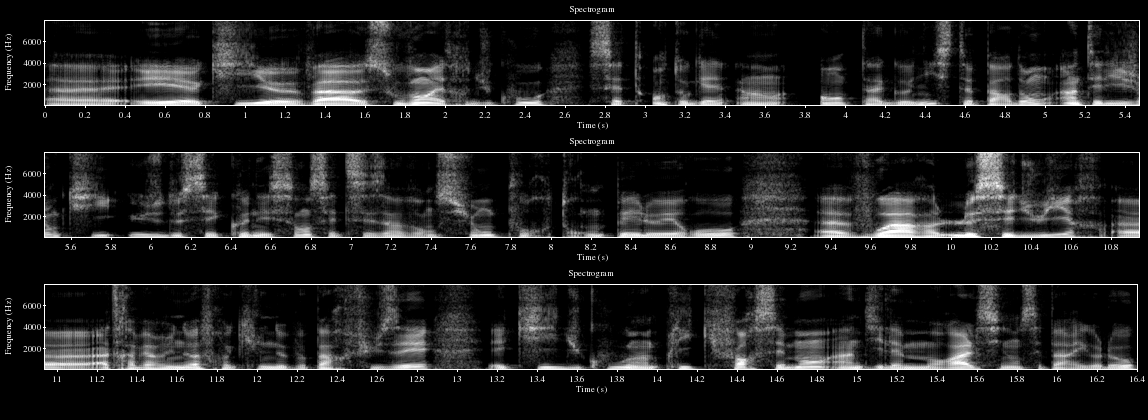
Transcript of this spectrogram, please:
euh, et qui va souvent être du coup cet un antagoniste pardon, intelligent qui use de ses connaissances et de ses inventions pour tromper le héros, voire le séduire à travers une offre qu'il ne peut pas refuser et qui du coup implique forcément un dilemme moral, sinon c'est pas rigolo,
